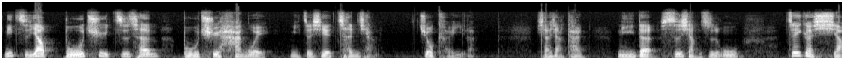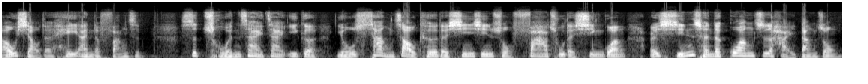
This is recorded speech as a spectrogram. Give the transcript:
你只要不去支撑、不去捍卫你这些城墙，就可以了。想想看，你的思想之屋，这个小小的黑暗的房子，是存在在一个由上兆颗的星星所发出的星光而形成的光之海当中。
